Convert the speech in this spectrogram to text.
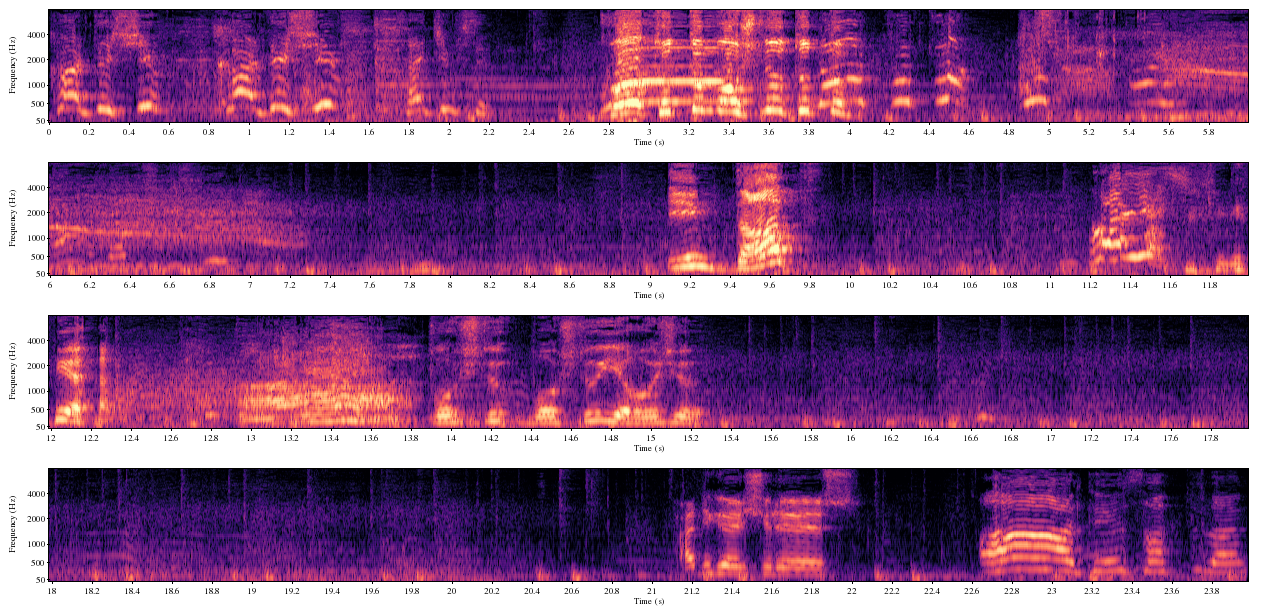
Kardeşim, kardeşim. Sen kimsin? Kua tuttum boşluğu tuttum. Ah. İmdat! Hayır. Boşluğu, boşluğu yahucu. Hadi görüşürüz. Aa, dev sattı lan.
